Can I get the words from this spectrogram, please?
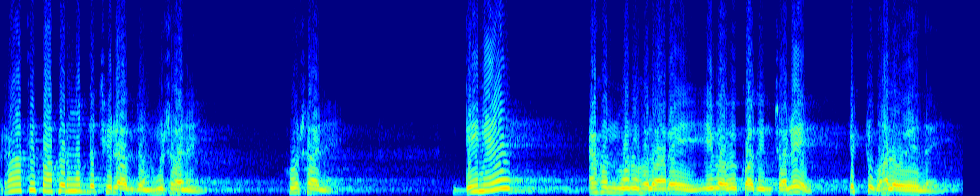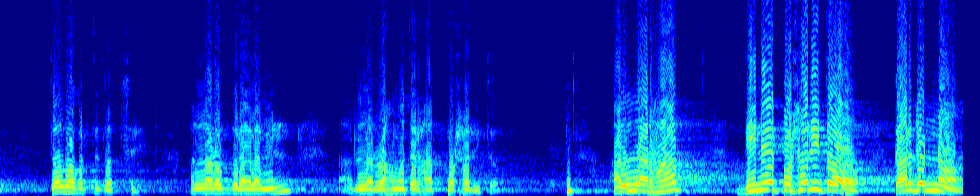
রাতে পাপের মধ্যে ছিল একজন, হুঁশ নাই। হুঁশ হয় নাই। দিনে এখন মনে হলো, আরে এইভাবে কদিন চলে, একটু ভালো হয়ে যায়। তবা করতে চাচ্ছে। আল্লাহ রব্বুল আলমিন আল্লাহর রহমতের হাত প্রসারিত। আল্লাহর হাত দিনে প্রসারিত। কার জন্য?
